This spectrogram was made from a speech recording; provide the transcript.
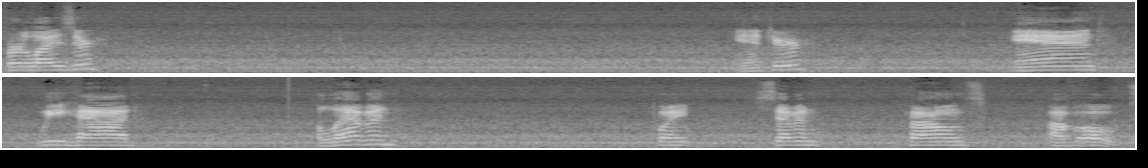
fertilizer. Enter. And we had 11.7 pounds of oats.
